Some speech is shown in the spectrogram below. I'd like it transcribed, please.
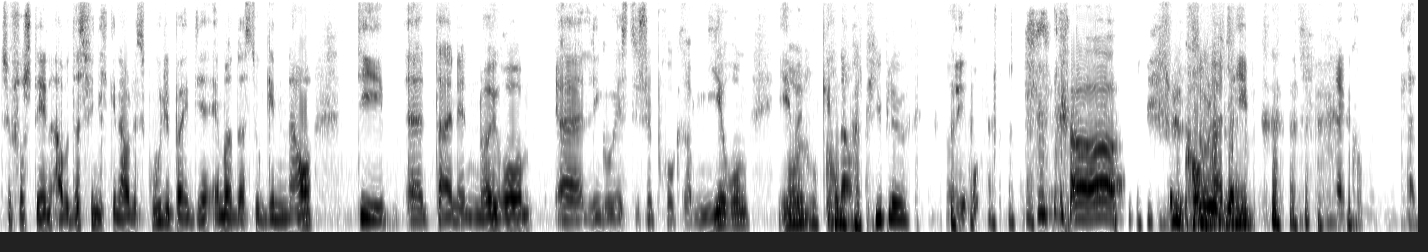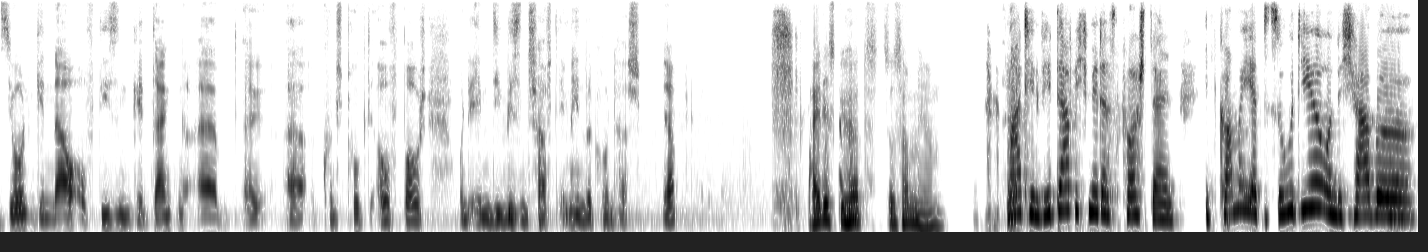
zu verstehen. Aber das finde ich genau das Gute bei dir immer, dass du genau die, äh, deine Neuro, äh, linguistische Programmierung eben genau kompatible Neuro oh. kompatible äh, Kommunikation genau auf diesen Gedankenkonstrukt äh, äh, aufbaust und eben die Wissenschaft im Hintergrund hast. Ja. Beides gehört zusammen, ja. Martin, wie darf ich mir das vorstellen? Ich komme jetzt zu dir und ich habe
